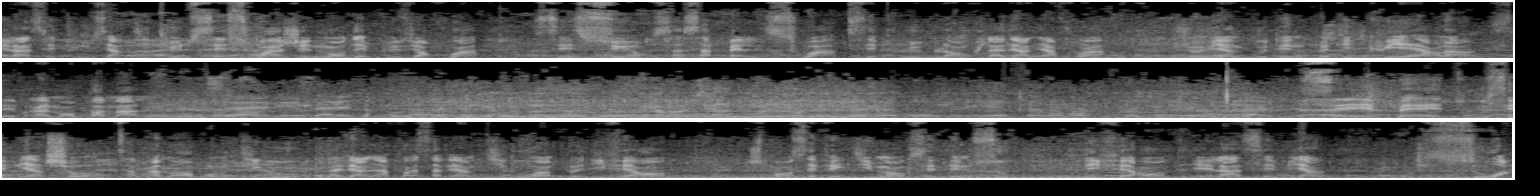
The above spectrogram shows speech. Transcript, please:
Et là, c'est une certitude, c'est soie. J'ai demandé plusieurs fois, c'est sûr, ça s'appelle soie. C'est plus blanc que la dernière fois. Je viens de goûter une petite cuillère là, c'est vraiment pas mal. C'est épais et tout, c'est bien chaud. Ça a vraiment un bon petit goût. La dernière fois, ça avait un petit goût un peu différent. Je pense effectivement que c'était une soupe différente et là, c'est bien soie.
